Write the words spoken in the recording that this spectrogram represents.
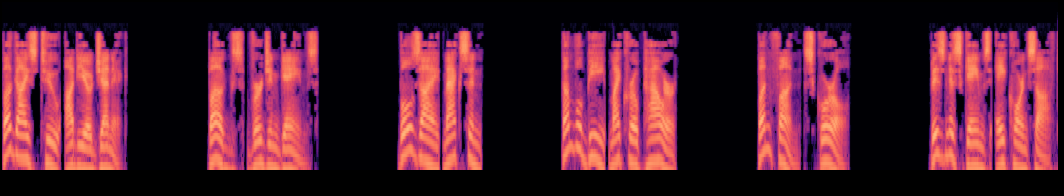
Bug Eyes 2 Audiogenic. Bugs Virgin Games. Bullseye Macsen. Bumblebee Micro Power Bun Fun Squirrel. Business Games Acornsoft.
